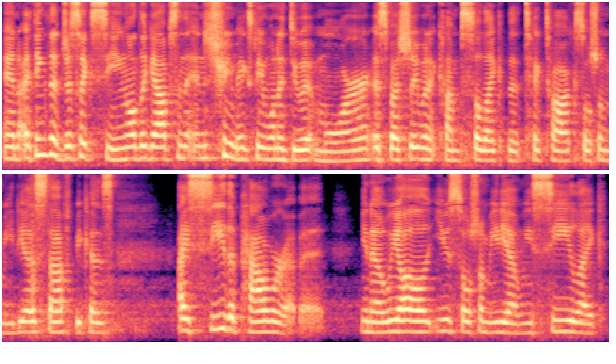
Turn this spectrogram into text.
And I think that just like seeing all the gaps in the industry makes me want to do it more, especially when it comes to like the TikTok social media stuff because I see the power of it. You know, we all use social media and we see like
